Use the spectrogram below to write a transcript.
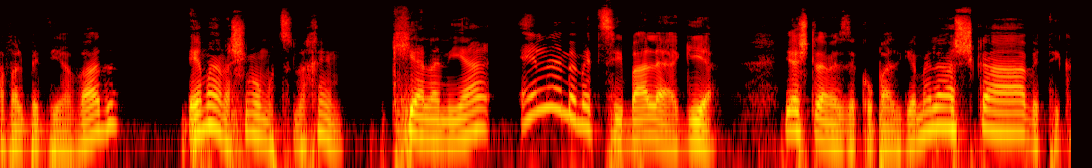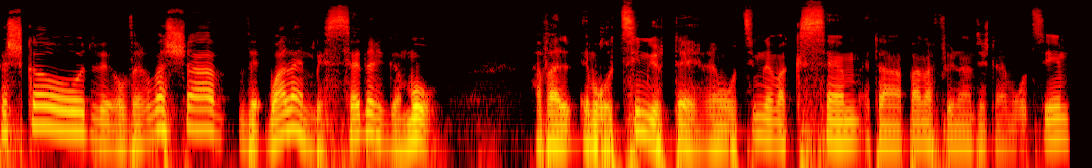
אבל בדיעבד, הם האנשים המוצלחים. כי על הנייר אין להם באמת סיבה להגיע. יש להם איזה קופת גמל להשקעה, ותיק השקעות, ועובר ושב, ווואלה, הם בסדר גמור. אבל הם רוצים יותר, הם רוצים למקסם את הפן הפיננסי שלהם, הם רוצים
